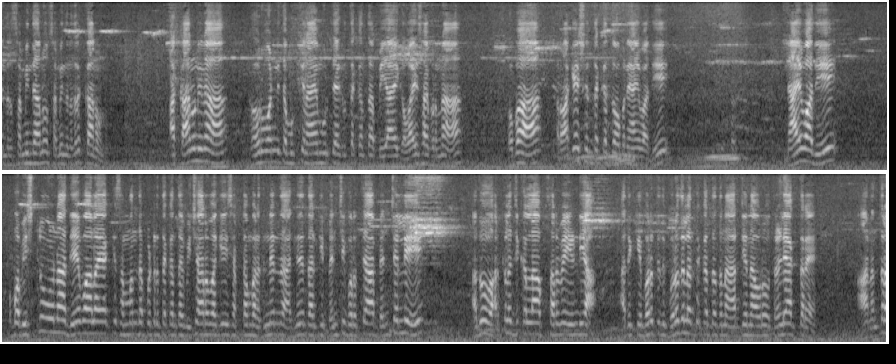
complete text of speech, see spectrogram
ಅಂದರೆ ಸಂವಿಧಾನ ಸಂವಿಧಾನ ಅಂದರೆ ಕಾನೂನು. ಆ ಕಾನೂನಿನ ಗೌರವಾನ್ವಿತ ಮುಖ್ಯ ನ್ಯಾಯಮೂರ್ತಿ ಆಗಿರ್ತಕ್ಕಂಥ ಬಿ ಐ ಗವಾಯಿ ಸಾಹೇಬ್ರನ್ನ ಒಬ್ಬ ರಾಕೇಶ್ ಅಂತಕ್ಕಂಥ ಒಬ್ಬ ನ್ಯಾಯವಾದಿ. ನ್ಯಾಯವಾದಿ ಒಬ್ಬ ವಿಷ್ಣುವಿನ ದೇವಾಲಯಕ್ಕೆ ಸಂಬಂಧಪಟ್ಟಿರ್ತಕ್ಕಂಥ ವಿಚಾರವಾಗಿ ಸೆಪ್ಟೆಂಬರ್ ಹದಿನೈದು ಹದಿನೈದು ತಾರೀಕಿಗೆ ಬೆಂಚಿಗೆ ಬರುತ್ತೆ. ಆ ಬೆಂಚಲ್ಲಿ ಅದು ಆರ್ಕಲಾಜಿಕಲ್ ಆಫ್ ಸರ್ವೆ ಇಂಡಿಯಾ ಅದಕ್ಕೆ ಬರುತ್ತಿದ್ದು ಬರೋದಿಲ್ಲ ಅಂತಕ್ಕಂಥದ್ದನ್ನ ಅರ್ಜಿನ ಅವರು ತಳ್ಳಿ ಹಾಕ್ತಾರೆ. ಆ ನಂತರ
